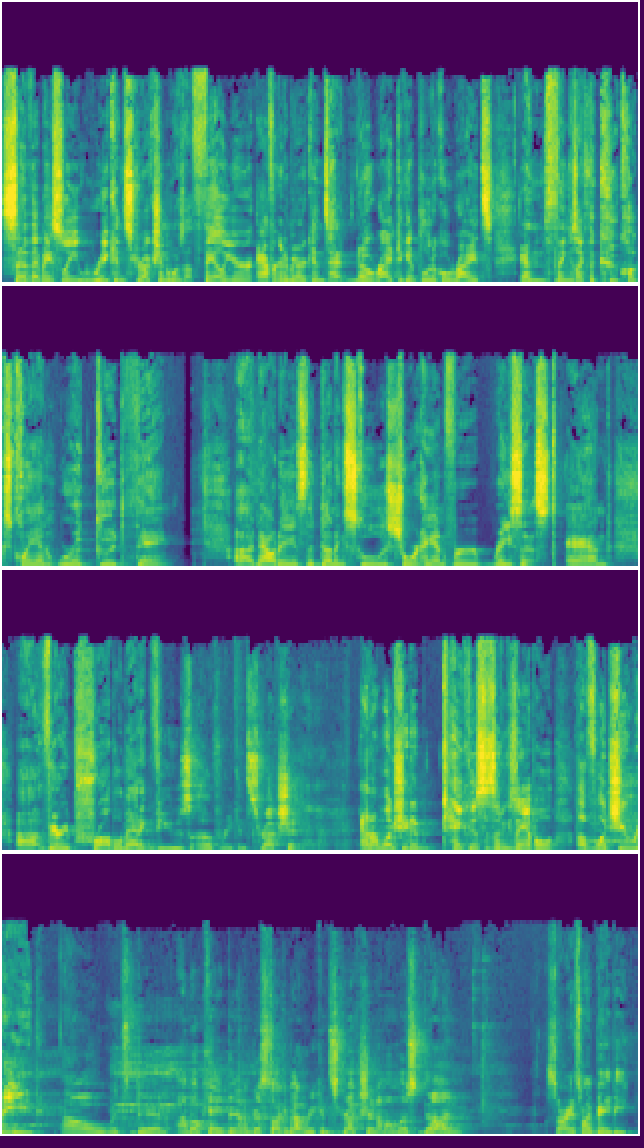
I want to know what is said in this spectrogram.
said that basically Reconstruction was a failure, African Americans had no right to get political rights, and things like the Ku Klux Klan were a good thing. Uh, nowadays, the Dunning School is shorthand for racist and uh, very problematic views of Reconstruction. And I want you to take this as an example of what you read. Oh, it's Ben. I'm okay, Ben. I'm just talking about Reconstruction. I'm almost done. Sorry, it's my baby.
